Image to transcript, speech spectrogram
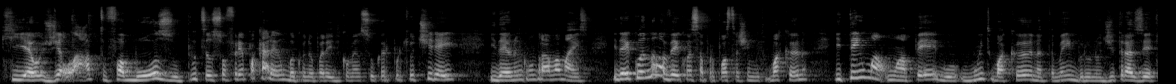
que é o gelato famoso, putz, eu sofria pra caramba quando eu parei de comer açúcar, porque eu tirei e daí eu não encontrava mais. E daí quando ela veio com essa proposta, achei muito bacana. E tem uma- um apego muito bacana também, Bruno, de trazer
